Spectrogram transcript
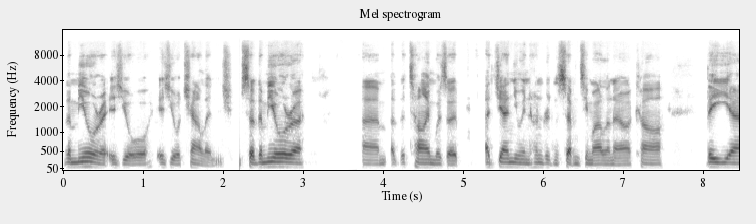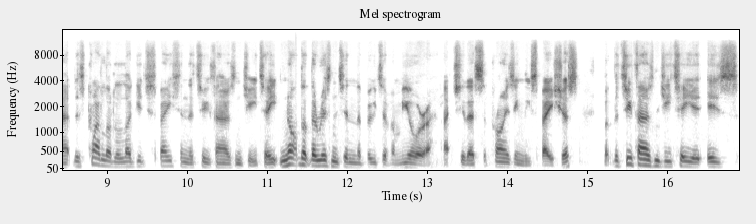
the Miura is your is your challenge. So the Miura um, at the time was a, a genuine 170 mile an hour car. The uh, there's quite a lot of luggage space in the 2000 GT. Not that there isn't in the boot of a Miura. Actually, they're surprisingly spacious. But the 2000 GT is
